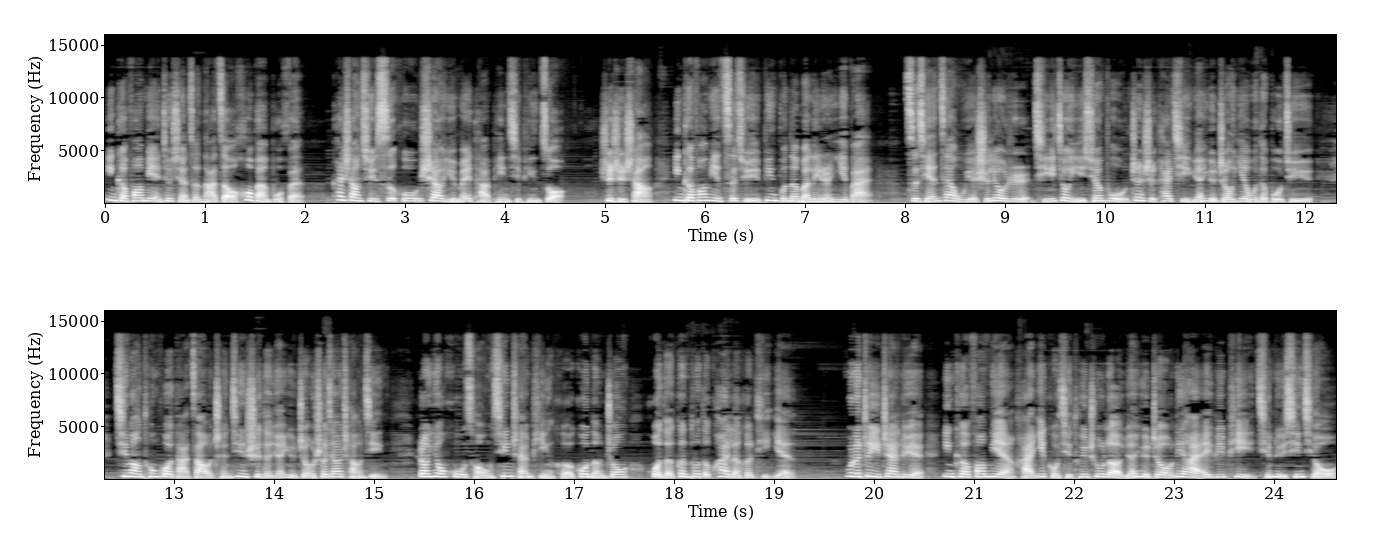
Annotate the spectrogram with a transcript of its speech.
映客方面就选择拿走后半部分，看上去似乎是要与 Meta 平起平坐。事实上，映客方面此举并不那么令人意外。此前在五月十六日，其就已宣布正式开启元宇宙业务的布局，期望通过打造沉浸式的元宇宙社交场景，让用户从新产品和功能中获得更多的快乐和体验。为了这一战略，映客方面还一口气推出了元宇宙恋爱 APP“ 情侣星球”，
